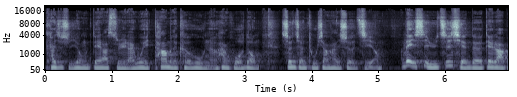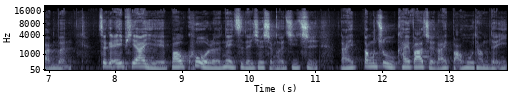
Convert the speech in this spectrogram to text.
开始使用 Data Three 来为他们的客户呢和活动生成图像和设计哦，类似于之前的 Data 版本，这个 API 也包括了内置的一些审核机制，来帮助开发者来保护他们的应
